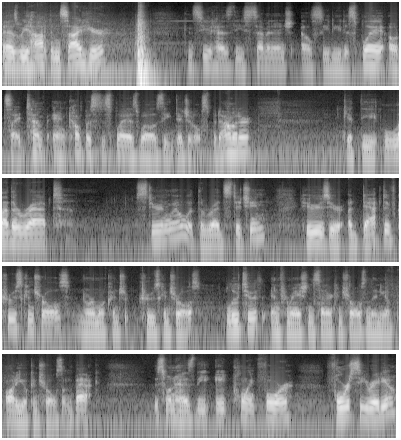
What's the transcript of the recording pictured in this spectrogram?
As we hop inside here, you can see it has the 7-inch LCD display, outside temp and compass display, as well as the digital speedometer. Get the leather-wrapped steering wheel with the red stitching. Here is your adaptive cruise controls, normal cruise controls, Bluetooth, information center controls, and then you have audio controls on the back. This one has the 8.4 4C radio,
